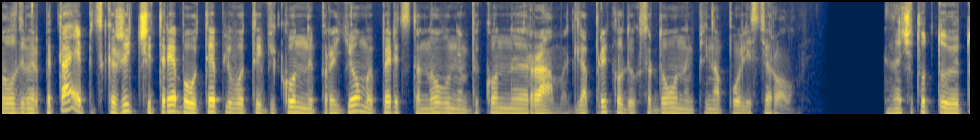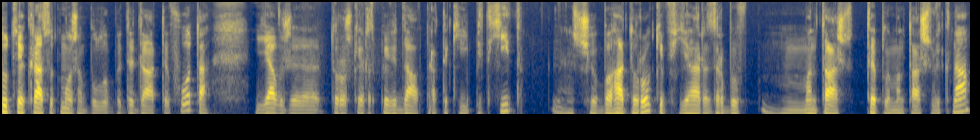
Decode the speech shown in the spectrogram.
Володимир питає: підскажіть, чи треба утеплювати віконні прийоми перед встановленням віконної рами, для прикладу, екструдованим пінополістиролом? Значить, тут, е, тут якраз от можна було би додати фото. Я вже трошки розповідав про такий підхід, що багато років я розробив монтаж, теплий монтаж вікна,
